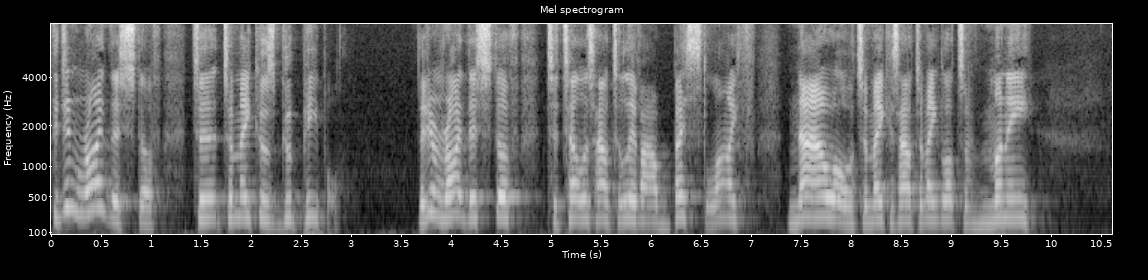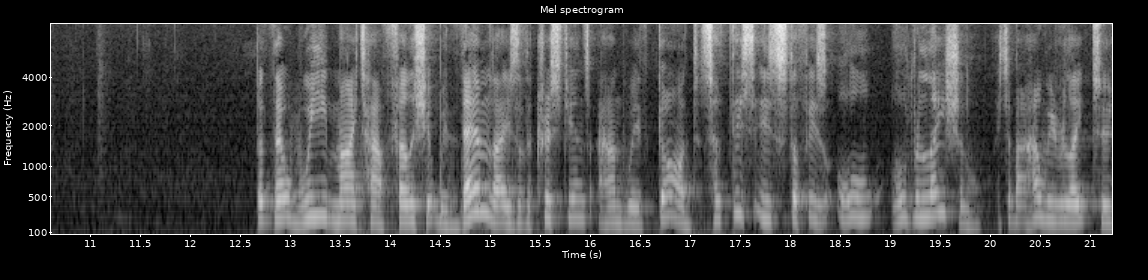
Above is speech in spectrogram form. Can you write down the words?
they didn't write this stuff to, to make us good people. They didn't write this stuff to tell us how to live our best life now or to make us how to make lots of money but that we might have fellowship with them, that is, the Christians, and with God. So this is stuff is all, all relational. It's about how we relate to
